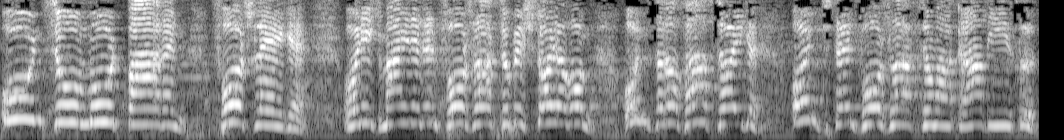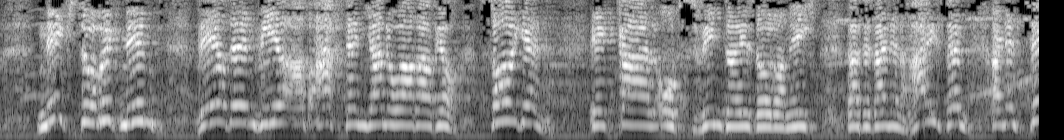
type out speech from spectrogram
unzumutbaren Vorschläge, und ich meine den Vorschlag zur Besteuerung unserer Fahrzeuge und den Vorschlag zum Agrardiesel nicht zurücknimmt, werden wir ab 8. Januar dafür sorgen, egal ob es Winter ist oder nicht, dass es einen heißen, einen sehr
